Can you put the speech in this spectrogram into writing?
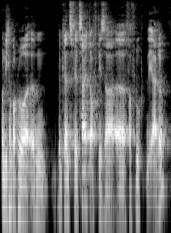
Und ich habe auch nur ähm, begrenzt viel Zeit auf dieser äh, verfluchten Erde.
